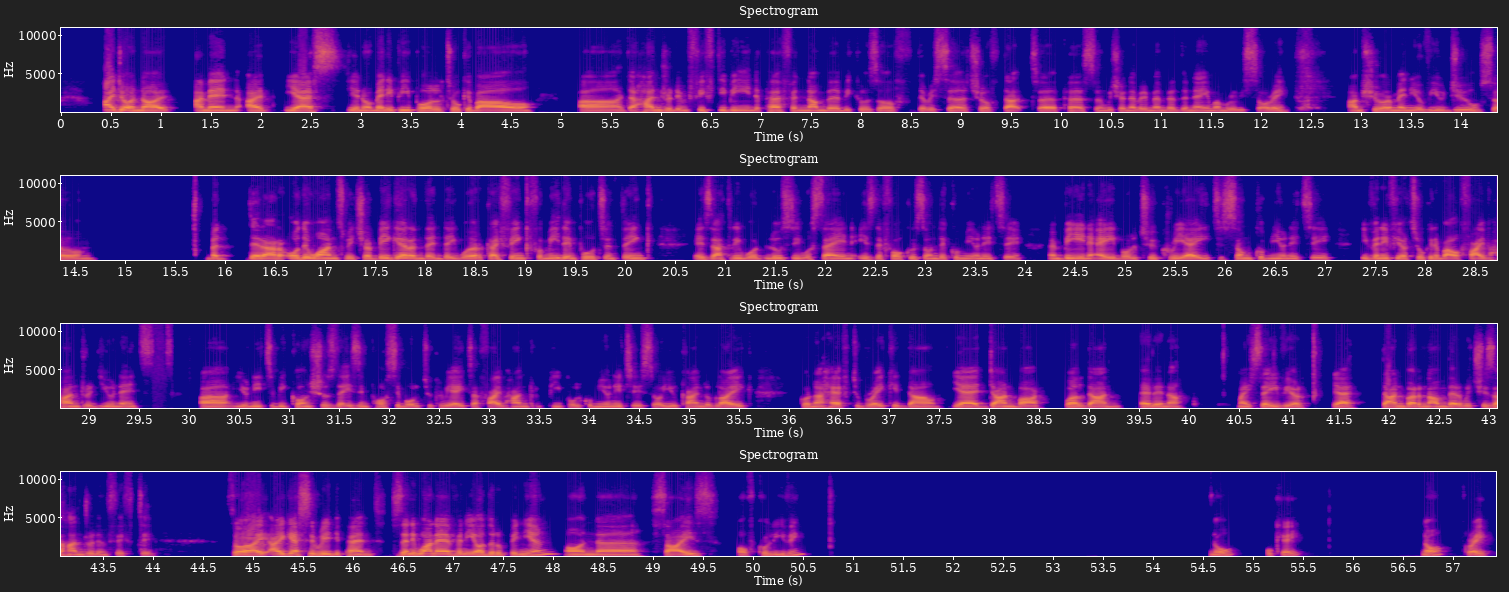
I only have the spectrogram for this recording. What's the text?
I don't know. I mean, I yes, you know, many people talk about uh, the 150 being the perfect number because of the research of that uh, person, which I never remember the name. I'm really sorry. I'm sure many of you do. So, um, but there are other ones which are bigger and then they work. I think for me, the important thing exactly what Lucy was saying is the focus on the community and being able to create some community. Even if you're talking about 500 units, uh, you need to be conscious that it's impossible to create a 500 people community. So you kind of like gonna have to break it down. Yeah, Dunbar. Well done, Elena, my savior. Yeah, Dunbar number, which is 150. So I, I guess it really depends. Does anyone have any other opinion on uh, size of co-living? No? Okay. No? Great.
